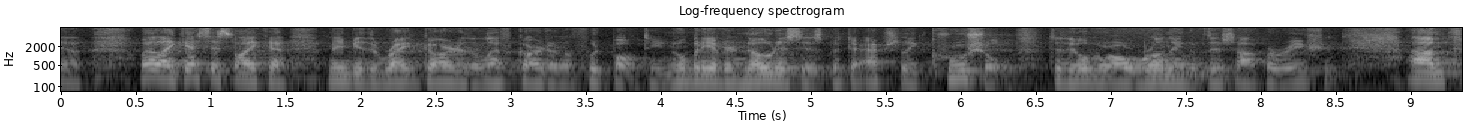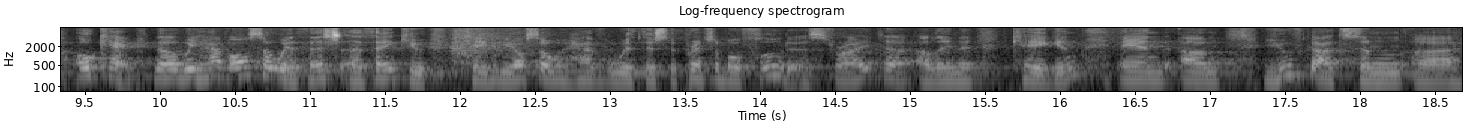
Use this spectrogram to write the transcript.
yeah. Well, I guess it's like a, maybe the right guard or the left guard on a football team. Nobody ever notices, but they're actually crucial to the overall running of this operation. Um, okay, now we have also with us, uh, thank you, Katie, we also have with us the principal flutist, right, uh, Elena Kagan, and um, you've got some uh,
